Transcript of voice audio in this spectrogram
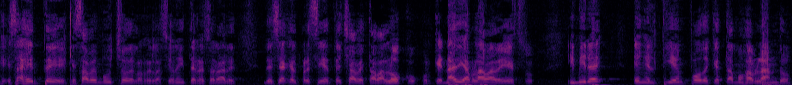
esa gente que sabe mucho de las relaciones internacionales decía que el presidente Chávez estaba loco porque nadie hablaba de eso. Y mire en el tiempo de que estamos hablando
